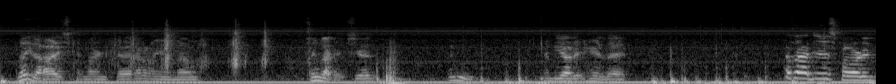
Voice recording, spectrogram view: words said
I think the ice can learn to cut. I don't even know. Seems like it should. Ooh. Maybe y'all didn't hear that. As I just farted.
